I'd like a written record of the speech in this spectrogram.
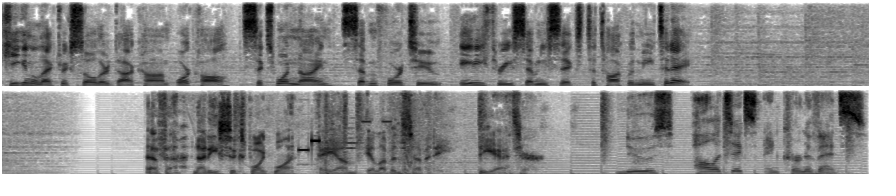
KeeganElectricSolar.com or call 619 742 8376 to talk with me today. FM 96.1, AM 1170. The answer. News, politics, and current events.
